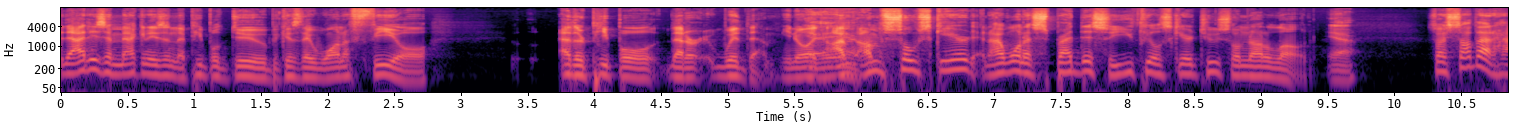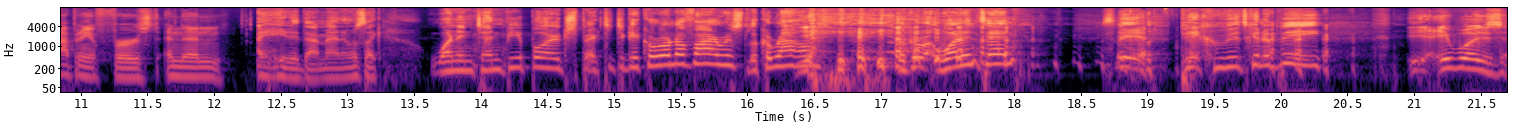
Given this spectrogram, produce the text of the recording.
that is a mechanism that people do because they want to feel other people that are with them. You know, like Yeah, I'm. I'm so scared and I want to spread this so you feel scared too, so I'm not alone. Yeah. So I saw that happening at first, and then I hated that man. It was like one in ten people are expected to get coronavirus. Look around. Look around. One in ten. pick who it's gonna be. it was.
